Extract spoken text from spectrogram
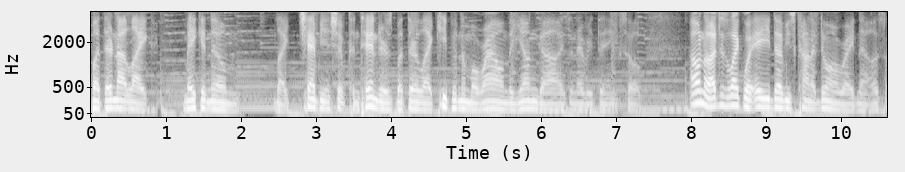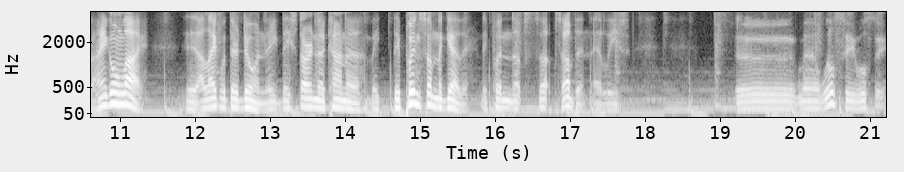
but they're not like making them like championship contenders, but they're like keeping them around the young guys and everything. So I don't know. I just like what AEW's kind of doing right now. It's, I ain't gonna lie. I like what they're doing. They they starting to kind of they they putting something together. They putting up something at least. Uh, man, we'll see. We'll see.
